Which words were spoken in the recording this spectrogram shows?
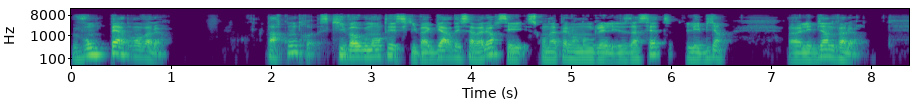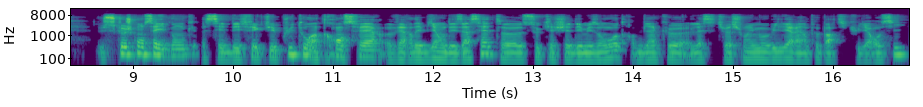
vont perdre en valeur. Par contre, ce qui va augmenter, ce qui va garder sa valeur, c'est ce qu'on appelle en anglais les assets, les biens, euh, les biens de valeur. Ce que je conseille donc, c'est d'effectuer plutôt un transfert vers des biens ou des assets, ceux qui achètent des maisons ou autres, bien que la situation immobilière est un peu particulière aussi.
